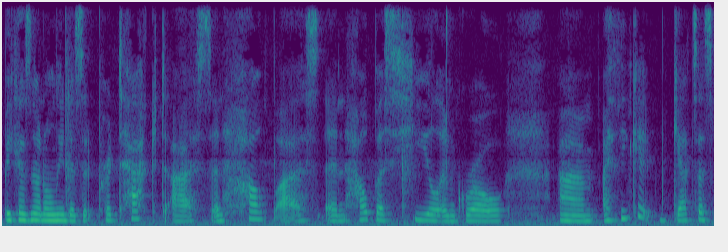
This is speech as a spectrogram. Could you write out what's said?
Because not only does it protect us and help us and help us heal and grow, um, I think it gets us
